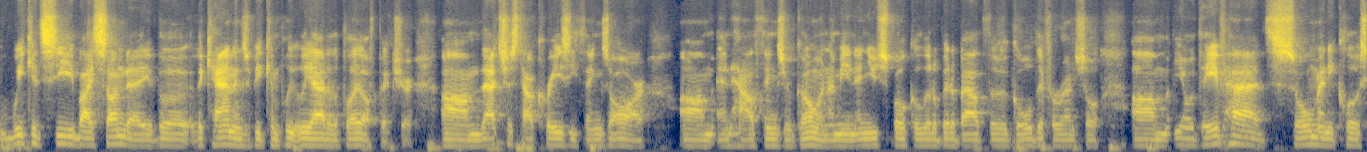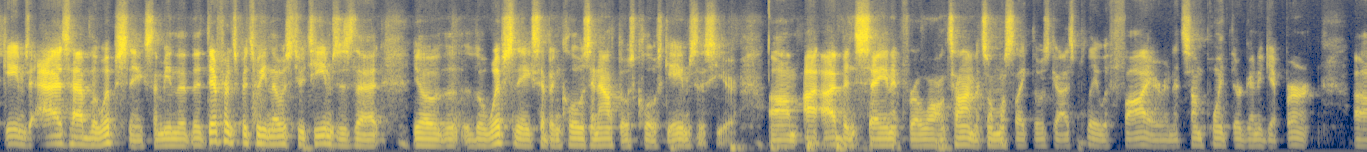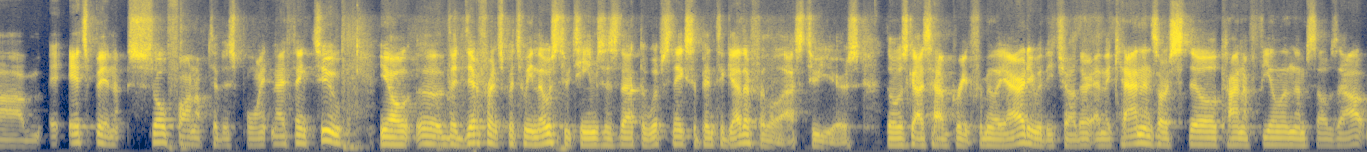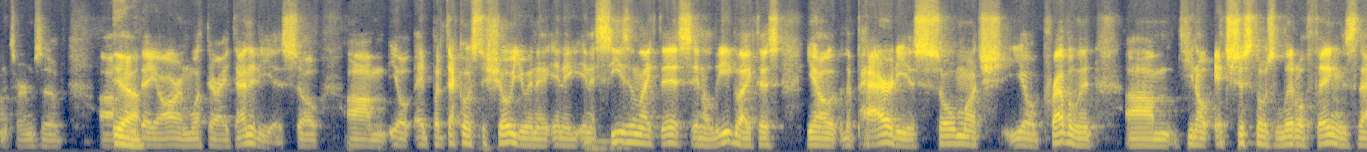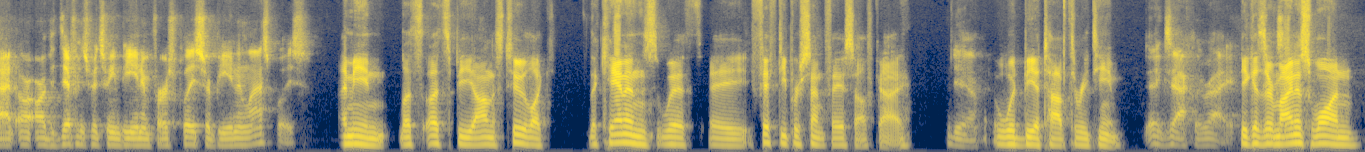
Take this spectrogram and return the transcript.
we could see by Sunday the the Cannons be completely out of the playoff picture. Um, that's just how crazy things are um, and how things are going. I mean, and you spoke a little bit about the goal differential. Um, you know, they've had so many close games, as have the Whip Snakes. I mean, the, the difference between those two teams is that, you know, the, the Whip Snakes have been closing out those close games this year. Um, I, I've been saying it for a long time. It's almost like those guys play with fire, and at some point they're going to get burnt. Um, it, has been so fun up to this point, and I think too, you know, uh, the difference between those two teams is that the Whip Snakes have been together for the last two years. Those guys have great familiarity with each other, and the Cannons are still kind of feeling themselves out in terms of uh, yeah. who they are and what their identity is. So, um, you know, but that goes to show you in a, in a in a season like this, in a league like this, you know, the parity is so much you know prevalent. Um, you know, it's just those little things that are, are the difference between being in first place or being in last place. I mean, let's let's be honest too. Like the Cannons with a fifty percent face-off guy, yeah, would be a top three team. Exactly right. Because they're exactly. minus one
